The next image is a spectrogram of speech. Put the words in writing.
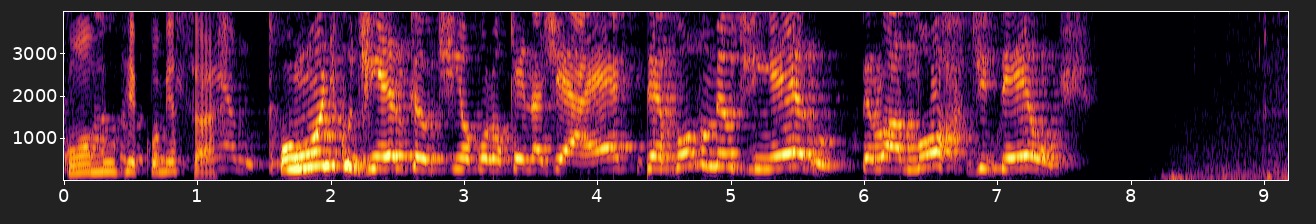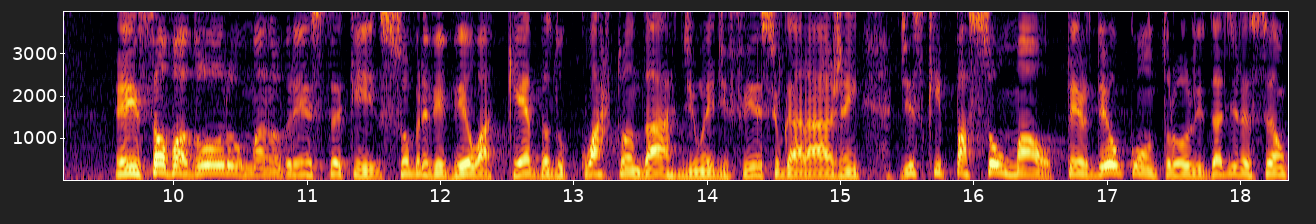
como recomeçar. O único dinheiro que eu tinha eu coloquei na GAS. Devolva o meu dinheiro, pelo amor de Deus. Em Salvador, o manobrista que sobreviveu à queda do quarto andar de um edifício garagem diz que passou mal, perdeu o controle da direção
